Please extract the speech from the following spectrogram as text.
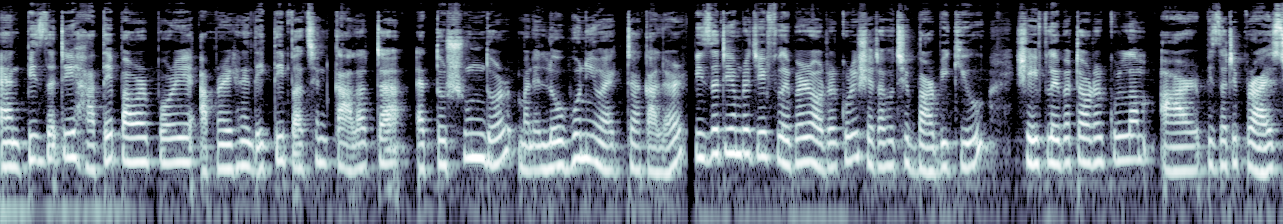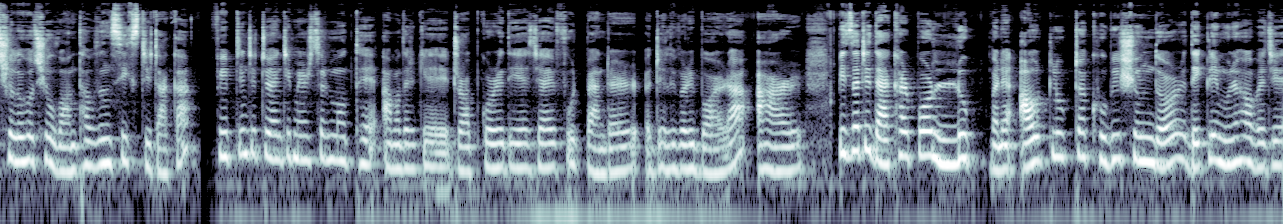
and পিৎজাটি হাতে পাওয়ার পরে আপনারা এখানে দেখতেই পাচ্ছেন কালারটা এত সুন্দর মানে লোভনীয় একটা কালার পিৎজাটি আমরা যে ফ্লেভারে অর্ডার করি সেটা হচ্ছে বার্বিকিউ সেই ফ্লেভারটা অর্ডার করলাম, আর পিৎজাটির প্রাইস ছিল হচ্ছে ওয়ান থাউজেন্ড সিক্সটি টাকা। ফিফটিন টু টোয়েন্টি মিনিটসের মধ্যে আমাদেরকে ড্রপ করে দিয়ে যায় ফুড প্যান্ডার ডেলিভারি বয়রা আর পিৎজাটি দেখার পর লুক মানে আউটলুকটা খুবই সুন্দর। দেখলে মনে হবে যে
